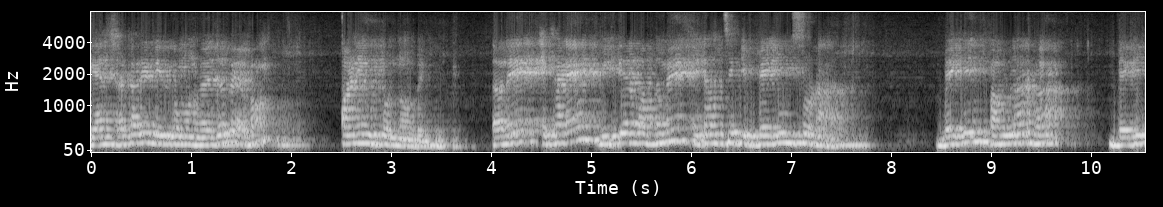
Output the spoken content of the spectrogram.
gas আকারে নির্গমন হয়ে যাবে এবং পানি উৎপন্ন হবে। তাহলে এখানে বিক্রিয়ার মাধ্যমে এটা হচ্ছে কি? বেকিং সোডা বেকিং পাউডার বা বেকিং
